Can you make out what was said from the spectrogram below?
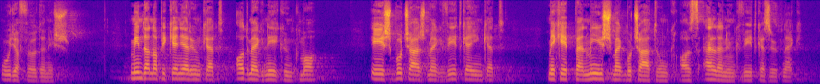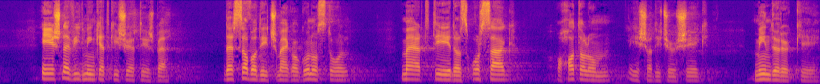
úgy a földön is. Mindennapi kenyerünket add meg nékünk ma, és bocsásd meg védkeinket, miképpen mi is megbocsátunk az ellenünk védkezőknek. És ne vigy minket kísértésbe, de szabadíts meg a gonosztól, mert tiéd az ország, a hatalom és a dicsőség mindörökké.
